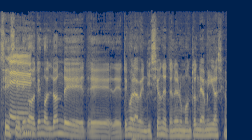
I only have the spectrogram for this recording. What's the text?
Sí, sí, tengo, tengo el don de, de- de- Tengo la bendición de tener un montón de amigas y amigos.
